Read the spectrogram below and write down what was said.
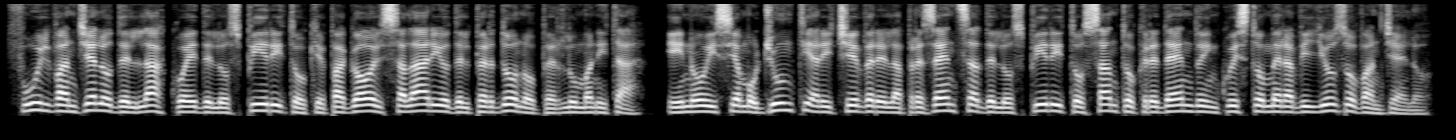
Fu il Vangelo dell'acqua e dello Spirito che pagò il salario del perdono per l'umanità, e noi siamo giunti a ricevere la presenza dello Spirito Santo credendo in questo meraviglioso Vangelo.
